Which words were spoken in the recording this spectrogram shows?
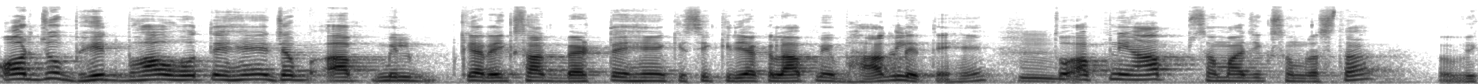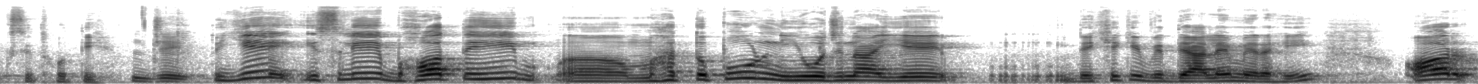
और जो भेदभाव होते हैं जब आप मिलकर एक साथ बैठते हैं किसी क्रियाकलाप में भाग लेते हैं तो अपने आप सामाजिक समरसता विकसित होती है। जी। तो ये इसलिए बहुत ही महत्वपूर्ण योजना ये देखिए कि विद्यालय में रही। और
